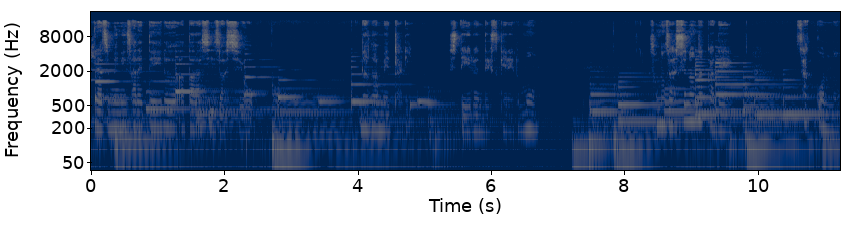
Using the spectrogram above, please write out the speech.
平積みにされている新しい雑誌を眺めたりしているんですけれどもその雑誌の中で昨今の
